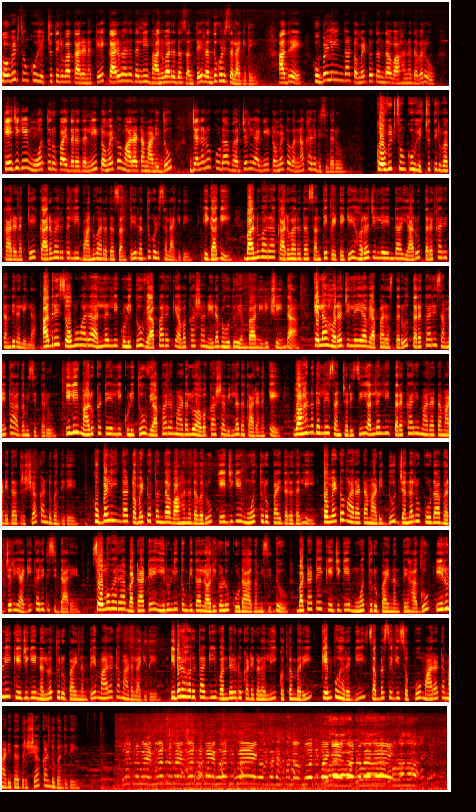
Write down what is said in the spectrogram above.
Covid ಸೋಂಕು ಹೆಚ್ಚುತ್ತಿರುವ ಕಾರಣಕ್ಕೆ ಕಾರವಾರದಲ್ಲಿ ಭಾನುವಾರದ ಸಂತೆ ರದ್ದುಗೊಳಿಸಲಾಗಿದೆ. ಆದರೆ ಹುಬ್ಬಳ್ಳಿಯಿಂದ ಟೊಮೆಟೊ ತಂದ ವಾಹನದವರು ಕೆಜಿಗೆ ಮೂವತ್ತು ರೂಪಾಯಿ ದರದಲ್ಲಿ ಟೊಮೆಟೊ ಮಾರಾಟ ಮಾಡಿದ್ದು ಜನರು ಕೂಡ ಭರ್ಜರಿಯಾಗಿ ಟೊಮೆಟೊವನ್ನು ಖರೀದಿಸಿದರು. ಕೋವಿಡ್ ಸೋಂಕು ಹೆಚ್ಚುತ್ತಿರುವ ಕಾರಣಕ್ಕೆ ಕಾರವಾರದಲ್ಲಿ ಭಾನುವಾರದ ಸಂತೆ ರದ್ದುಗೊಳಿಸಲಾಗಿದೆ. ಹೀಗಾಗಿ ಭಾನುವಾರ ಕಾರವಾರದ ಸಂತೆಪೇಟೆಗೆ ಹೊರ ಜಿಲ್ಲೆಯಿಂದ ಯಾರೂ ತರಕಾರಿ ತಂದಿರಲಿಲ್ಲ. ಆದರೆ ಸೋಮವಾರ ಅಲ್ಲಲ್ಲಿ ಕುಳಿತು ವ್ಯಾಪಾರಕ್ಕೆ ಅವಕಾಶ ನೀಡಬಹುದು ಎಂಬ ನಿರೀಕ್ಷೆಯಿಂದ ಕೆಲ ಹೊರ ಜಿಲ್ಲೆಯ ವ್ಯಾಪಾರಸ್ಥರು ತರಕಾರಿ ಸಮೇತ ಆಗಮಿಸಿದ್ದರು. ಇಲ್ಲಿ ಮಾರುಕಟ್ಟೆಯಲ್ಲಿ ಕುಳಿತು ವ್ಯಾಪಾರ ಮಾಡಲು ಅವಕಾಶವಿಲ್ಲದ ಕಾರಣಕ್ಕೆ ವಾಹನದಲ್ಲೇ ಸಂಚರಿಸಿ ಅಲ್ಲಲ್ಲಿ ತರಕಾರಿ ಮಾರಾಟ ಮಾಡಿದ ದೃಶ್ಯ ಕಂಡುಬಂದಿದೆ. ಹುಬ್ಬಳ್ಳಿಯಿಂದ ಟೊಮೆಟೊ ತಂದ ವಾಹನದವರು ಕೆಜಿಗೆ ಮೂವತ್ತು ರೂಪಾಯಿ ದರದಲ್ಲಿ ಟೊಮೆಟೊ ಮಾರಾಟ ಮಾಡಿದ್ದು ಜನರು ಕೂಡ ಭರ್ಜರಿಯಾಗಿ ಖರೀದಿಸಿದ್ದಾರೆ. ಸೋಮವಾರ ಬಟಾಟೆ, ಈರುಳ್ಳಿ ತುಂಬಿದ ಲಾರಿಗಳು ಕೂಡ ಆಗಮಿಸಿದ್ದು, ಬಟಾಟೆ ಕೆಜಿಗೆ ಮೂವತ್ತು ರೂಪಾಯಿನಂತೆ ಹಾಗೂ ಈರುಳ್ಳಿ ಕೆಜಿಗೆ ನಲವತ್ತು ರೂಪಾಯಿನಂತೆ ಮಾರಾಟ ಮಾಡಲಾಗಿದೆ. ಇದರ ಹೊರತಾಗಿ ಒಂದೆರಡು ಕಡೆಗಳಲ್ಲಿ ಕೊತ್ತಂಬರಿ, ಕೆಂಪು ಹರಗಿ, ಸಬ್ಬಸಗಿ ಸೊಪ್ಪು ಮಾರಾಟ ಮಾಡಿದ ದೃಶ್ಯ ಕಂಡುಬಂದಿದೆ. ಮೂವತ್ತು ರೂಪಾಯಿಗೆ ಮೂವತ್ತು ರೂಪಾಯಿಗೆ.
